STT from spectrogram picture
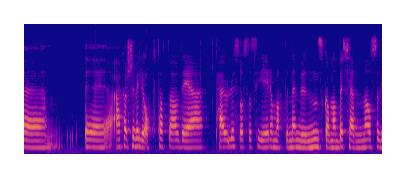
eh, eh, er kanskje veldig opptatt av det Paulus også sier om at med munnen skal man bekjenne osv.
